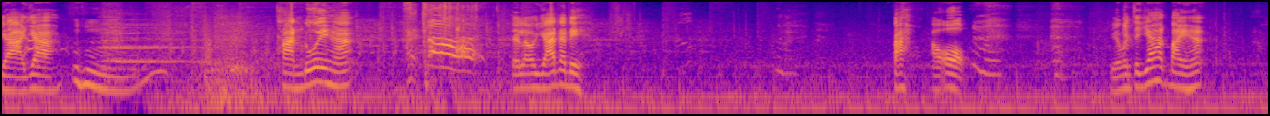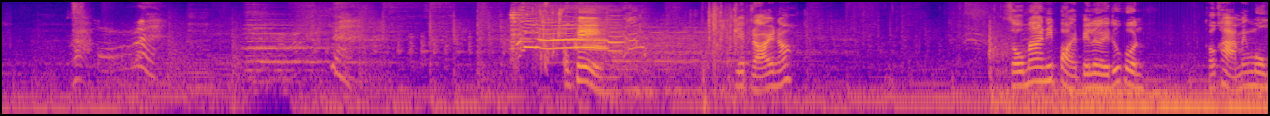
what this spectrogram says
อย่าอย่าทันด้วยฮะ แต่เรายัดอะเดิปะเอาออก เดี๋ยวมันจะยากไปฮะ โอเค เรียบร้อยเนาะโซมานี่ปล่อยไปเลยทุกคน เขาขาแมงมุม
